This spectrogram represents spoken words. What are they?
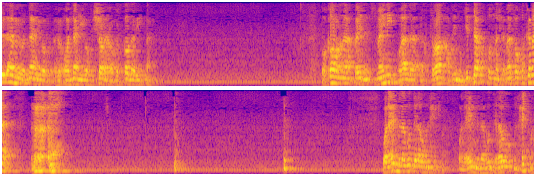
في الأمر والنهي والنهي وفي الشرع وفي القدر. نعم. وقارن بين الاسمين وهذا الاقتران عظيم جدا. وقلنا كمال فوق الكمال. والعلم لابد له من حكمة. والعلم لابد له من حكمة.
